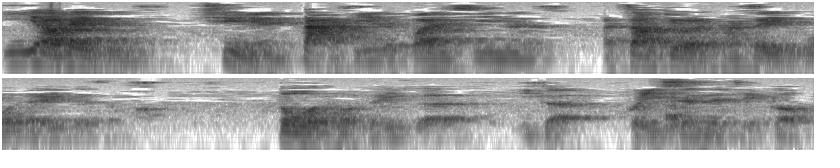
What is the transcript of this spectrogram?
医药类股去年大跌的关系呢，啊，造就了它这一波的一个什么多头的一个一个回升的结构。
